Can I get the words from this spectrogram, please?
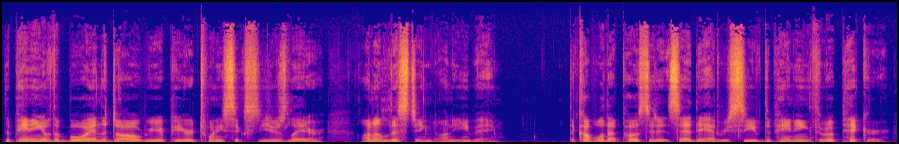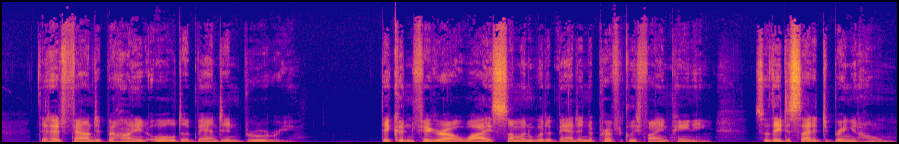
The painting of the boy and the doll reappeared 26 years later on a listing on eBay. The couple that posted it said they had received the painting through a picker that had found it behind an old abandoned brewery. They couldn't figure out why someone would abandon a perfectly fine painting, so they decided to bring it home.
